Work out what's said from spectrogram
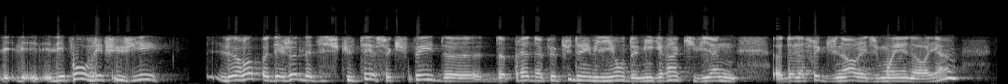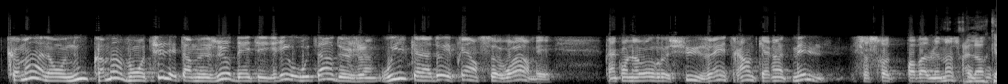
les pauvres réfugiés. L'Europe a déjà de la difficulté à s'occuper de, de près d'un peu plus d'un million de migrants qui viennent euh, de l'Afrique du Nord et du Moyen-Orient. Comment allons-nous, comment vont-ils être en mesure d'intégrer autant de gens? Oui, le Canada est prêt à en recevoir, mais quand on aura reçu 20, 30, 40 000, ce sera probablement ce qu'on Alors que,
